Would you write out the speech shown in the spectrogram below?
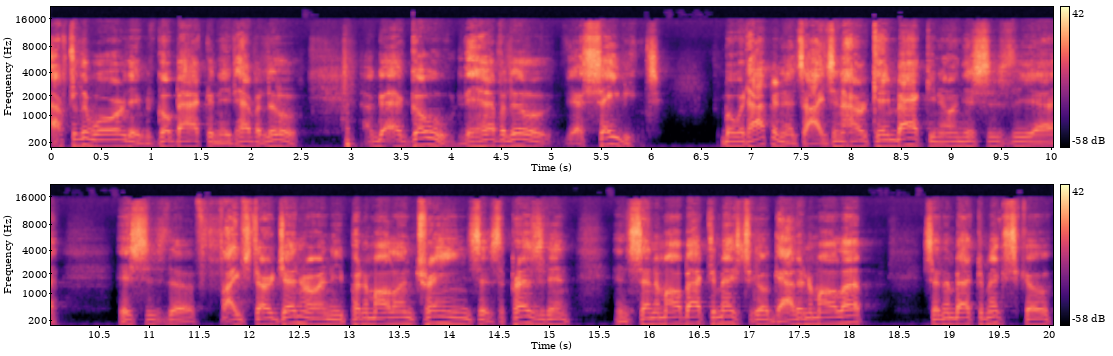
after the war, they would go back and they'd have a little gold. They'd have a little uh, savings. But what happened is Eisenhower came back, you know, and this is the uh, this is the five star general, and he put them all on trains as the president and sent them all back to Mexico, gathered them all up, sent them back to Mexico,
